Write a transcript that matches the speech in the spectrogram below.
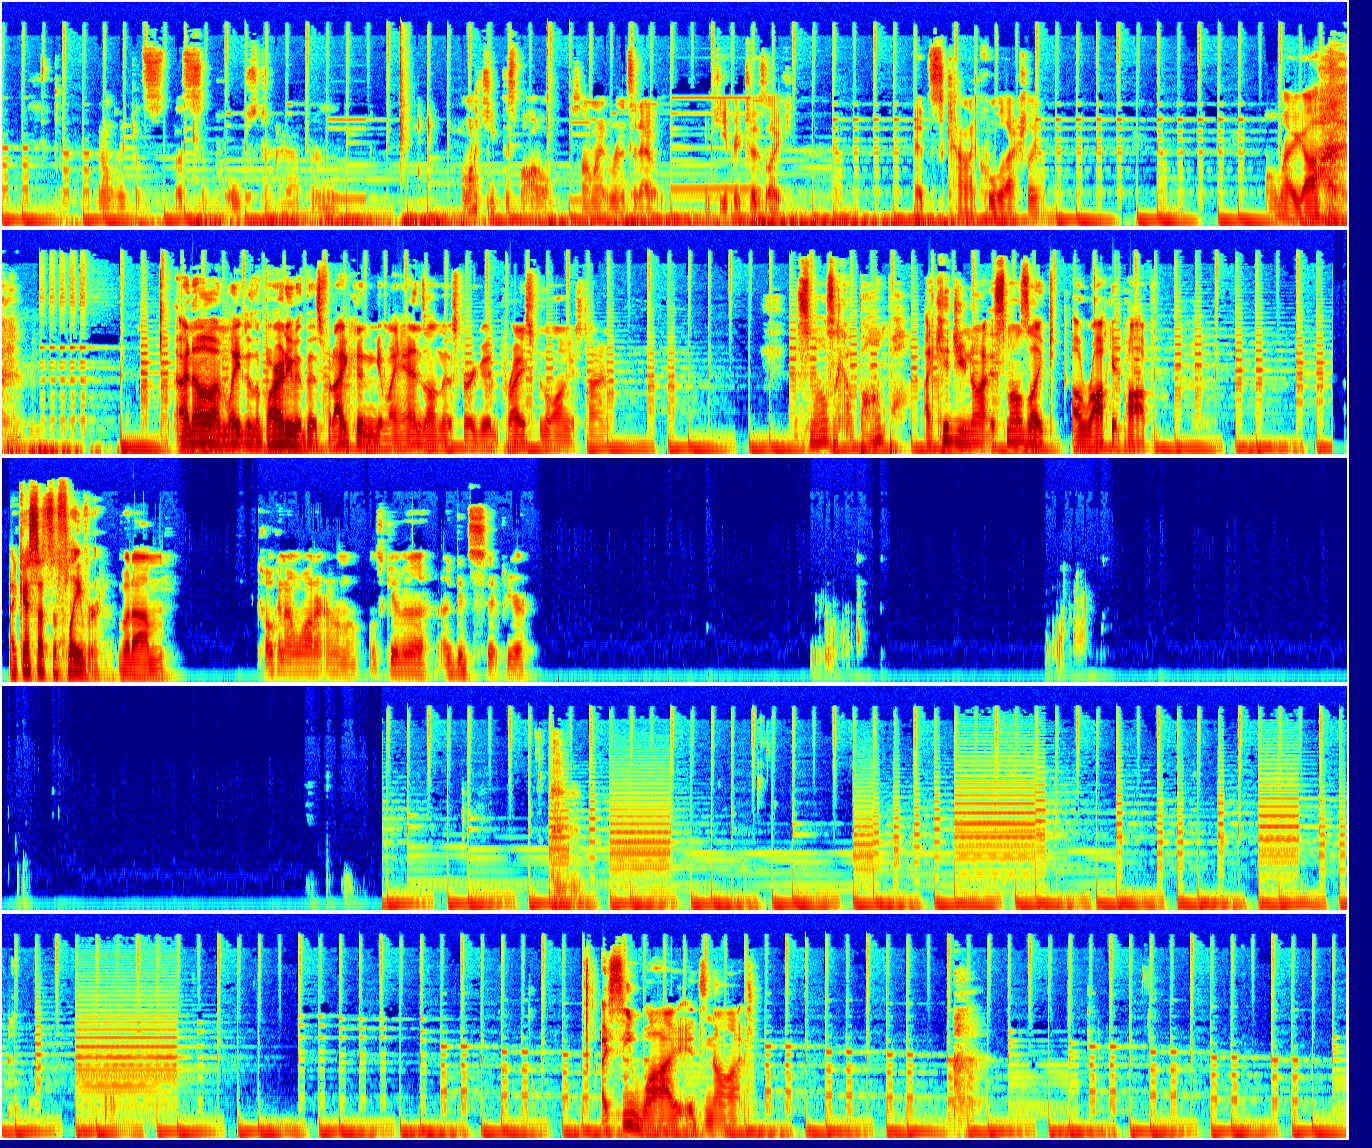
I don't think that's that's supposed to happen. I want to keep this bottle, so I might rinse it out and keep it because like it's kind of cool actually. Oh my god. I know I'm late to the party with this, but I couldn't get my hands on this for a good price for the longest time. It smells like a bomb pop. I kid you not. It smells like a rocket pop. I guess that's the flavor. But um coconut water, I don't know. Let's give it a, a good sip here. I see why it's not.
